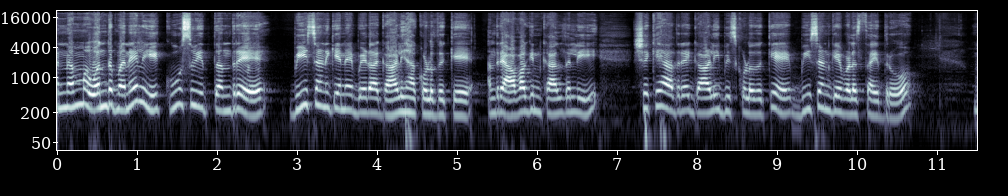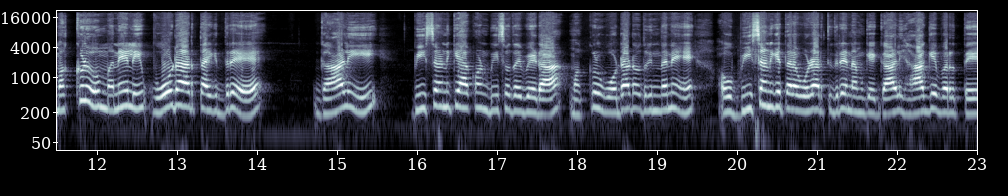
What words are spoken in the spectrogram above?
ನಮ್ಮ ಒಂದು ಮನೇಲಿ ಕೂಸು ಇತ್ತಂದರೆ ಬೀಸಣಿಗೆನೇ ಬೇಡ ಗಾಳಿ ಹಾಕೊಳ್ಳೋದಕ್ಕೆ. ಅಂದರೆ ಆವಾಗಿನ ಕಾಲದಲ್ಲಿ ಸೆಕೆ ಆದರೆ ಗಾಳಿ ಬೀಸ್ಕೊಳ್ಳೋದಕ್ಕೆ ಬೀಸಣಿಗೆ ಬಳಸ್ತಾ ಇದ್ರು. ಮಕ್ಕಳು ಮನೆಯಲ್ಲಿ ಓಡಾಡ್ತಾ ಇದ್ದರೆ ಗಾಳಿ ಬೀಸಣಿಗೆ ಹಾಕೊಂಡು ಬೀಸೋದೇ ಬೇಡ. ಮಕ್ಕಳು ಓಡಾಡೋದ್ರಿಂದನೇ ಅವು ಬೀಸಣಿಗೆ ಥರ ಓಡಾಡ್ತಿದ್ರೆ ನಮಗೆ ಗಾಳಿ ಹಾಗೆ ಬರುತ್ತೆ.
